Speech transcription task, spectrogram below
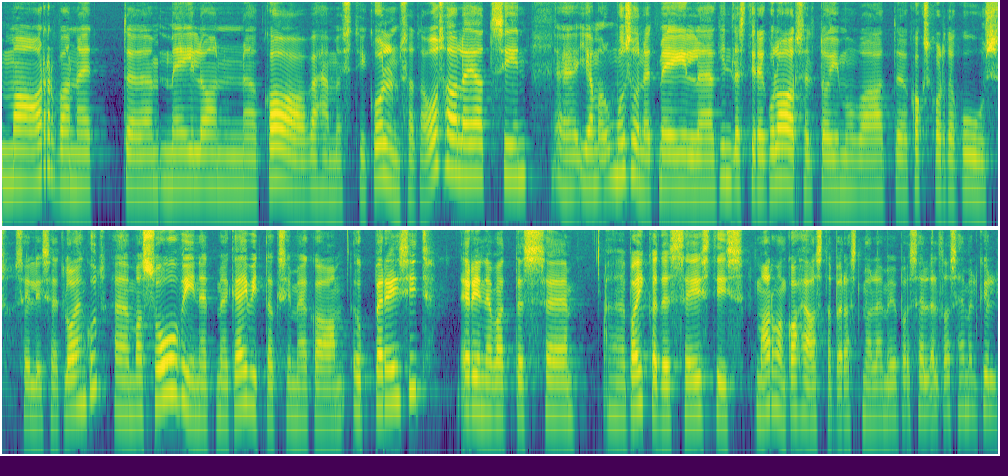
ma arvan, et äh, meil on ka vähemasti kolmsada osalejat siin äh, ja ma usun, et meil kindlasti regulaarselt toimuvad kaks korda kuus sellised loengud. Äh, ma soovin, et me käivitaksime ka õppereisid erinevatesse paikadesse Eestis, ma arvan, kahe aasta pärast me oleme juba sellel tasemel küll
